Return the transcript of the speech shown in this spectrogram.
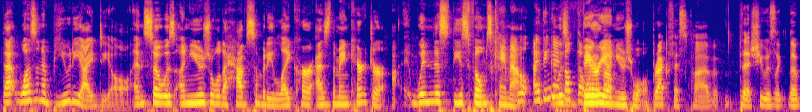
that wasn't a beauty ideal, and so it was unusual to have somebody like her as the main character when this these films came out. Well, I think it I was felt that way very unusual. Breakfast Club that she was like the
